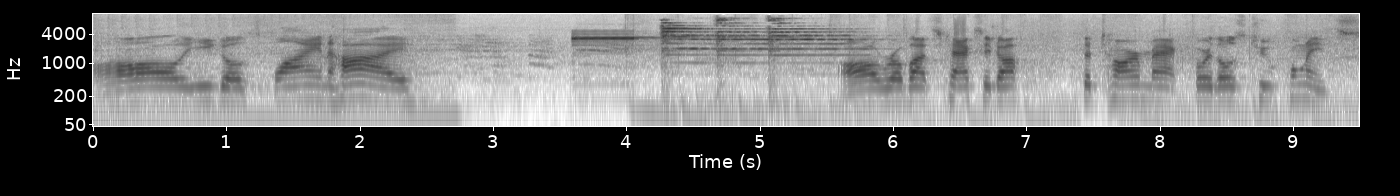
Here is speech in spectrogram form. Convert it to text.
All Eagles flying high. All robots taxied off the tarmac for those two points.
